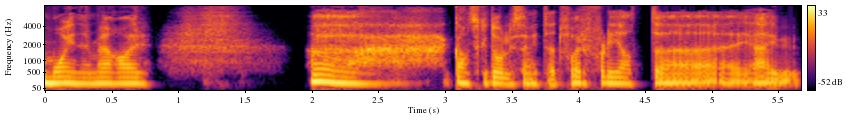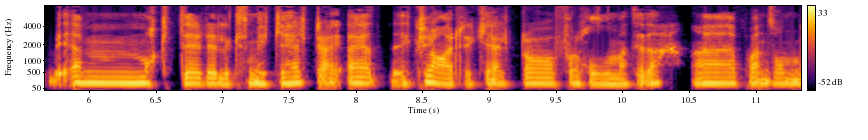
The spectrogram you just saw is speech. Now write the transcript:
må innrømme jeg har uh, ganske dårlig samvittighet for, fordi at jeg, jeg, makter det liksom ikke helt. Jeg, jeg, klarer ikke helt å forholde meg til det på en sånn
